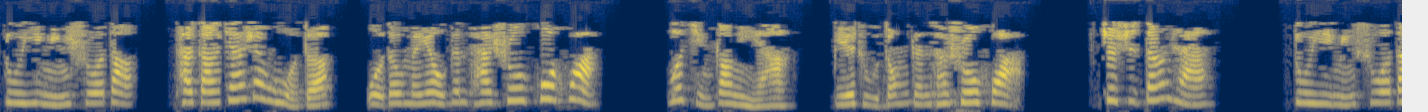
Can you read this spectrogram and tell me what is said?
陆一鸣说道。他刚加上我的，我都没有跟他说过话。我警告你啊，别主动跟他说话。这是当然。陆一鸣说道。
